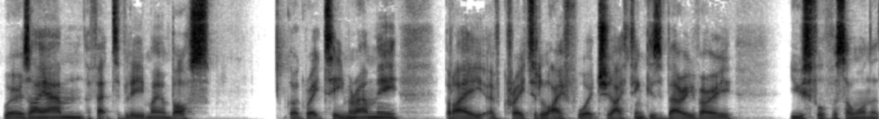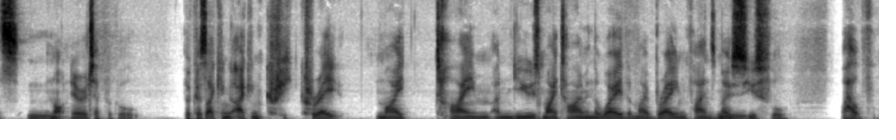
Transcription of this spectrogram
Whereas I am effectively my own boss, got a great team around me, but I have created a life which I think is very, very useful for someone that's hmm. not neurotypical because I can I can cre- create my time and use my time in the way that my brain finds most useful or helpful.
